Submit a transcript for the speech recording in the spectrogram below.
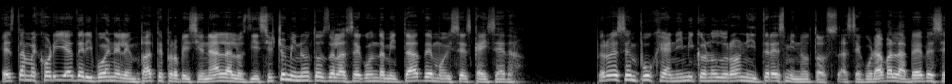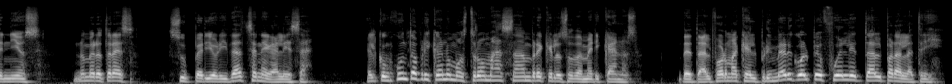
Esta mejoría derivó en el empate provisional a los 18 minutos de la segunda mitad de Moisés Caicedo. Pero ese empuje anímico no duró ni tres minutos, aseguraba la BBC News. Número 3. Superioridad senegalesa. El conjunto africano mostró más hambre que los sudamericanos, de tal forma que el primer golpe fue letal para la Tri,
